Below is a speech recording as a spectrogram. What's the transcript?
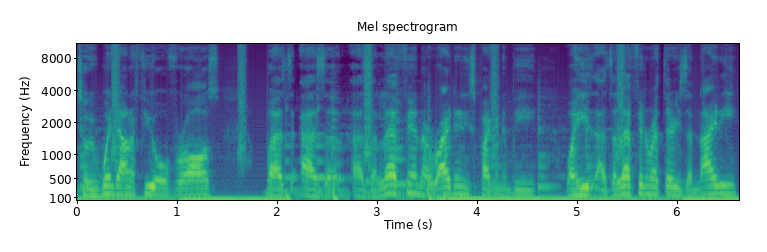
So he went down a few overalls. But as, as a as a left end or right end, he's probably gonna be well. He's as a left end right there, he's a 90,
